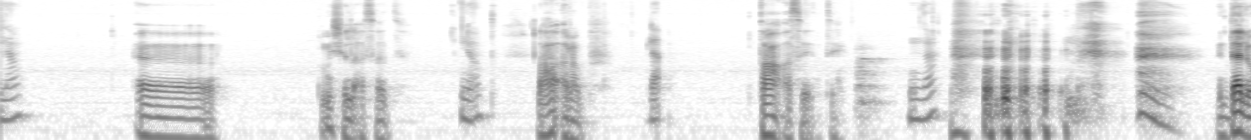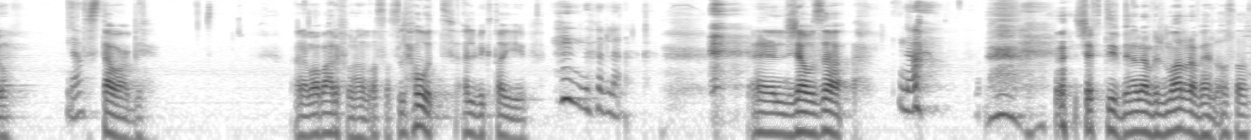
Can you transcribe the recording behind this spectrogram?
no. آه مش الأسد. no. العقرب. لا. تعقصي انت لا. الدلو no تستوعبي أنا ما بعرفهم هالقصص. الحوت قلبك طيب. لا. الجوزاء. نو شفتي أنا بالمرة بهالقصص.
